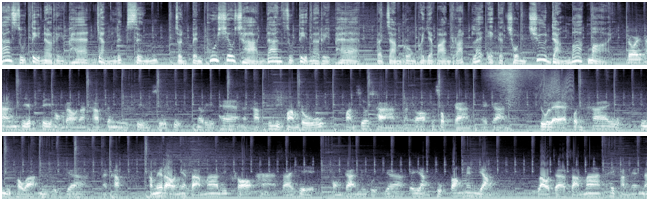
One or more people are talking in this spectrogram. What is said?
ด้านสูตินรีแพทย์อย่างลึกซึ้ง จนเป็นผู้เชี่ยวชาญด้านสูตินรีแพทย์ ประจำโรงพยาบาลรัฐและเอกชนชื่อดังมากมาย โดยทาง GFC ของเรานะครับจะมีทีมสูตินรีแพทย์นะครับที่มีความรู้ความเชี่ยวชาญ และก็ประสบการณ์ในการดูแลคนไข้ที่มีภาวะมีบุตรยากนะครับทำให้เราเนี่ยสามารถวิเคราะห์หาสาเหตุของการมีบุตรยากได้อย่างถูกต้องแม่นยำเราจะสามารถให้คำแนะน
